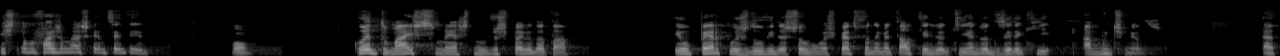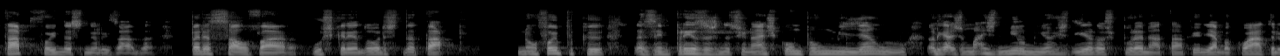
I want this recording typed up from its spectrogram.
Isto não faz mais grande sentido. Bom, quanto mais se mexe no vespeiro da TAP, eu perco as dúvidas sobre um aspecto fundamental que que ando a dizer aqui há muitos meses. A TAP foi nacionalizada para salvar os credores da TAP. Não foi porque as empresas nacionais compram um milhão, aliás, mais de mil milhões de euros por ano à TAP e o Diaba 4,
